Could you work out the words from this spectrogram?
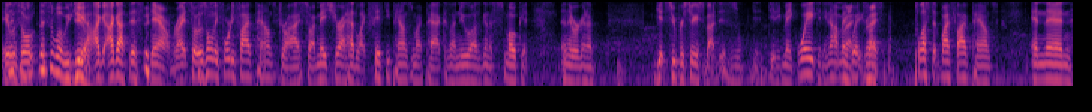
It this was is, this is what we do. Yeah, I, I got this down, right? So it was only 45 pounds dry. So I made sure I had like 50 pounds in my pack because I knew I was going to smoke it, and they were going to get super serious about this. Is did, he make weight? Did he not make Right, weight? So I right. s- plussed it by five pounds, and then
